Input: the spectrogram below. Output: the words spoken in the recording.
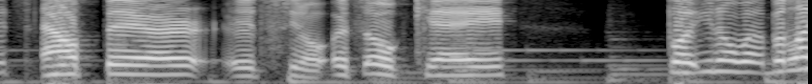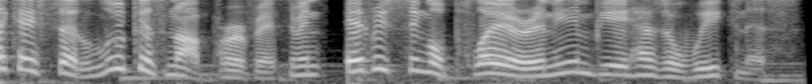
it's out there. It's you know it's okay. But you know what? But like I said, Luka's not perfect. I mean, every single player in the NBA has a weakness.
